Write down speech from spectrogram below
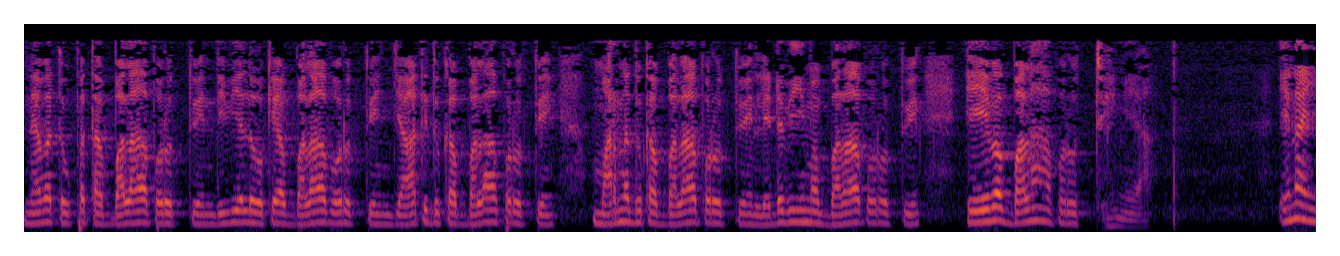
නැවත උපත බලාපොරොත්තුෙන් දිව්‍ය ලෝකයක් බලාපොරොත්තුෙන් ජාති දුකක් බලාපොරොත්තුෙන් මරණ දුකක් බලාපොරොත්තුෙන් ලෙඩවීමක් බලාපොරොත්තුෙන් ඒව බලාපොරොත්තුෙන් එයා. එහෙනම්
